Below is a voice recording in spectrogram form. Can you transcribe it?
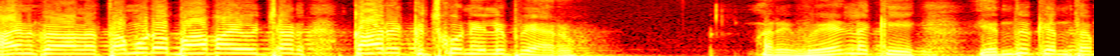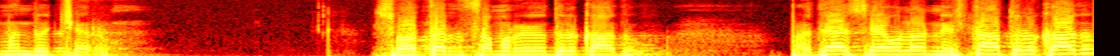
ఆయనకు వాళ్ళ తమ్ముడో బాబాయ్ వచ్చాడు కారు ఎక్కించుకొని వెళ్ళిపోయారు. మరి వీళ్ళకి ఎందుకు ఇంతమంది వచ్చారు? స్వాతంత్ర సమరయోధులు కాదు ప్రజాసేవలో నిష్ణాతులు కాదు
